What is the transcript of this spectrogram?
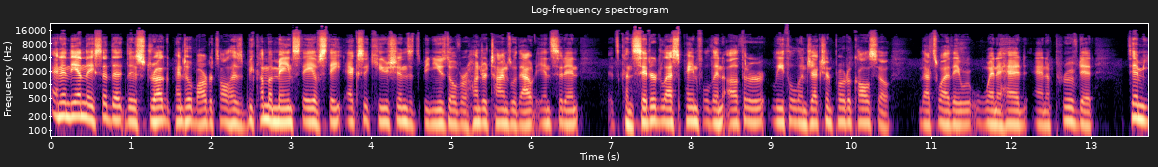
And in the end, they said that this drug, pentobarbital, has become a mainstay of state executions. It's been used over 100 times without incident. It's considered less painful than other lethal injection protocols. So that's why they went ahead and approved it. Tim,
